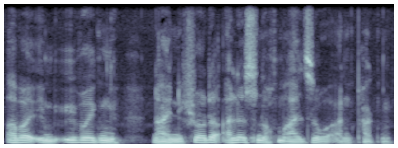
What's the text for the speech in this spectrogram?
aber im Übrigen, nein, ich würde alles noch mal so anpacken.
